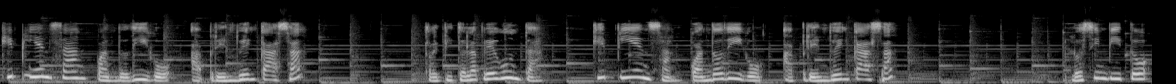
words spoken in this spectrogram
¿qué piensan cuando digo aprendo en casa? Repito la pregunta, ¿qué piensan cuando digo aprendo en casa? Los invito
